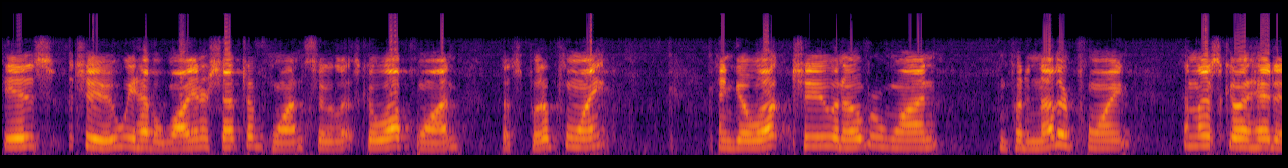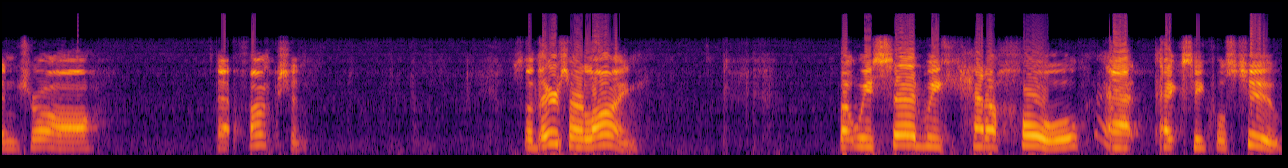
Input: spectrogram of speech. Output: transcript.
is 2. We have a y-intercept of 1. So let's go up 1. Let's put a point and go up 2 and over 1 and put another point. and let's go ahead and draw that function. So there's our line. But we said we had a hole at x equals 2.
